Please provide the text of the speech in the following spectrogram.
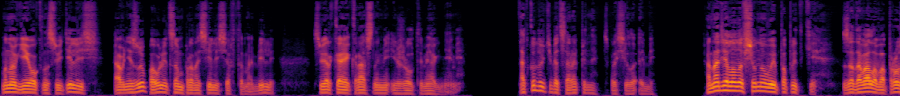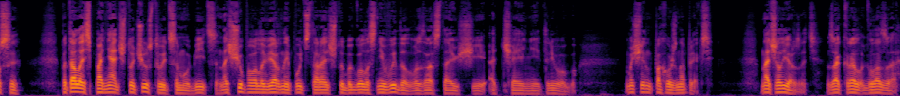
многие окна светились, а внизу по улицам проносились автомобили, сверкая красными и желтыми огнями. — Откуда у тебя царапины? — спросила Эбби. Она делала все новые попытки, задавала вопросы, Пыталась понять, что чувствует самоубийца, нащупывала верный путь, стараясь, чтобы голос не выдал возрастающие отчаяние и тревогу. Мужчина, похоже, напрягся. Начал ерзать, закрыл глаза,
